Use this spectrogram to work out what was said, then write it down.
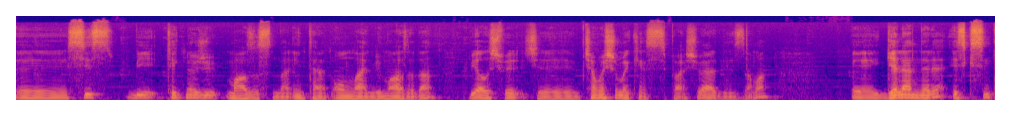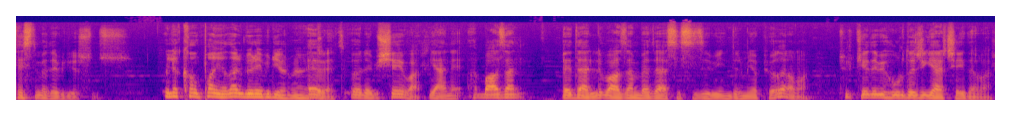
e, siz bir teknoloji mağazasından, internet, online bir mağazadan bir alışveriş, e, çamaşır makinesi siparişi verdiğiniz zaman e, gelenlere eskisini teslim edebiliyorsunuz. Öyle kampanyalar görebiliyorum evet. Evet öyle bir şey var. Yani bazen bedelli bazen bedelsiz size bir indirim yapıyorlar ama Türkiye'de bir hurdacı gerçeği de var.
